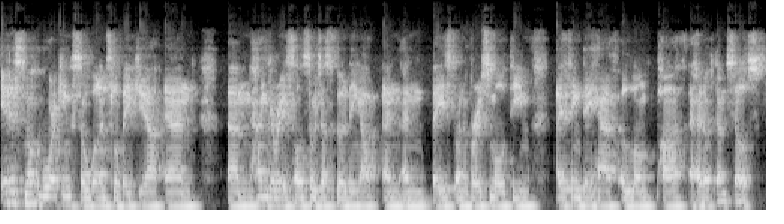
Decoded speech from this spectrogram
It is not working so well in Slovakia, and um, Hungary is also just building up and, and based on a very small team. I think they have a long path ahead of themselves.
